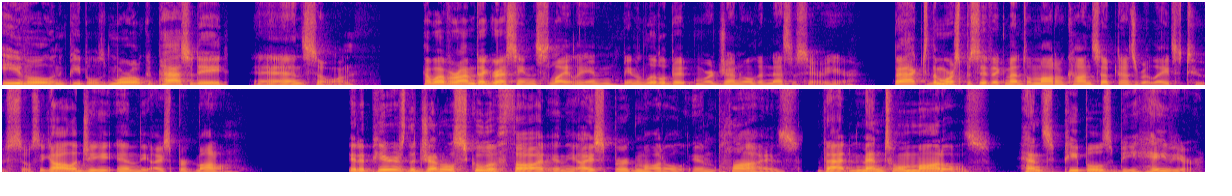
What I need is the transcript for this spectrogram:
evil and people's moral capacity, and so on. However, I'm digressing slightly and being a little bit more general than necessary here. Back to the more specific mental model concept as it relates to sociology in the iceberg model. It appears the general school of thought in the iceberg model implies that mental models, hence people's behavior,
